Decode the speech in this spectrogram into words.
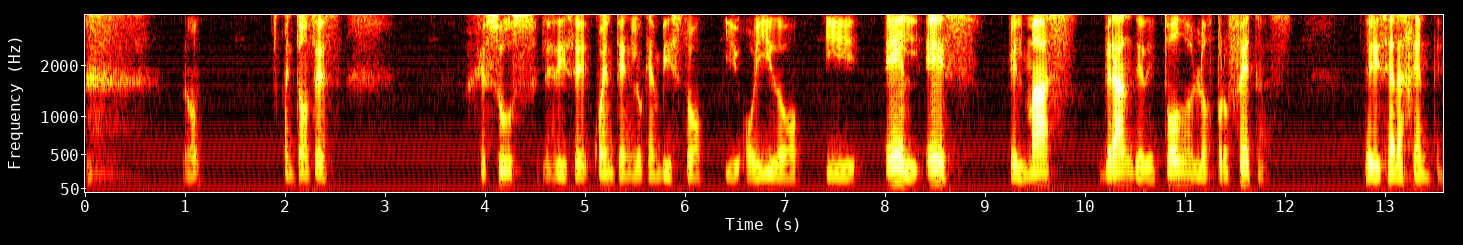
¿No? Entonces, Jesús les dice, cuenten lo que han visto y oído, y Él es el más grande de todos los profetas, le dice a la gente.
